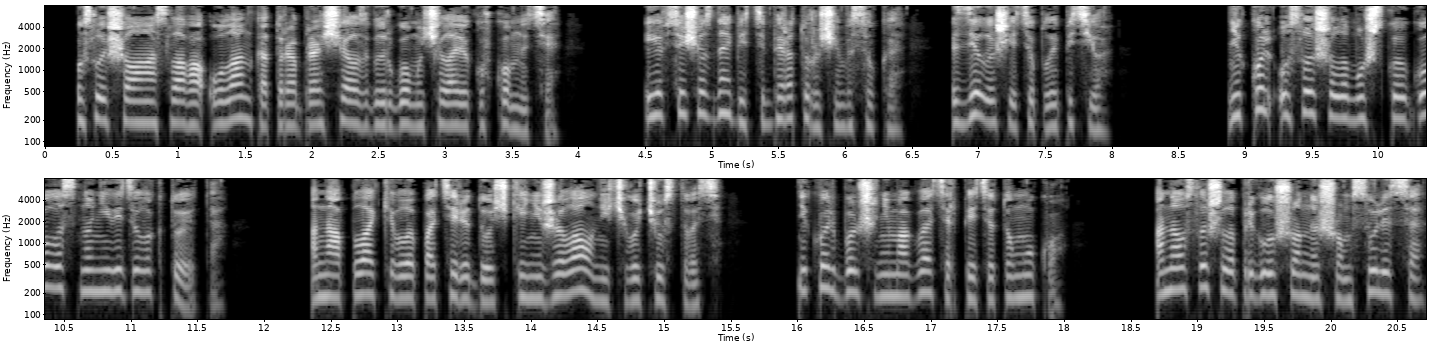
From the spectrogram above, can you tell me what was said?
— услышала она слова Улан, которая обращалась к другому человеку в комнате. «Ее все еще знобит, температура очень высокая. Сделаешь ей теплое питье». Николь услышала мужской голос, но не видела, кто это. Она оплакивала потерю дочки и не желала ничего чувствовать. Николь больше не могла терпеть эту муку. Она услышала приглушенный шум с улицы.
